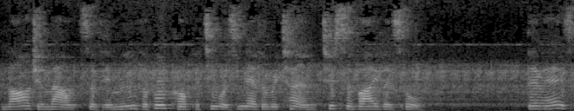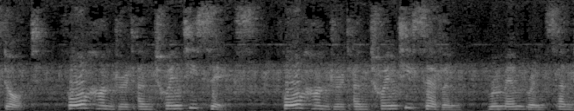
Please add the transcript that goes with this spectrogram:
large amounts of immovable property was never returned to survivors or their heirs. 426, 427, Remembrance and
